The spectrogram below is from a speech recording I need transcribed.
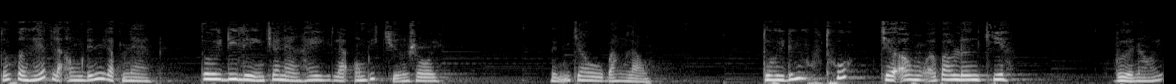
Tốt hơn hết là ông đến gặp nàng. Tôi đi liền cho nàng hay là ông biết chuyện rồi. Vĩnh Châu bằng lòng. Tôi đứng hút thuốc, chờ ông ở bao lơn kia. Vừa nói,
